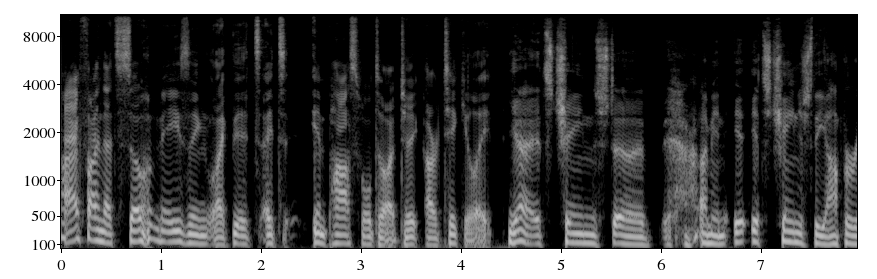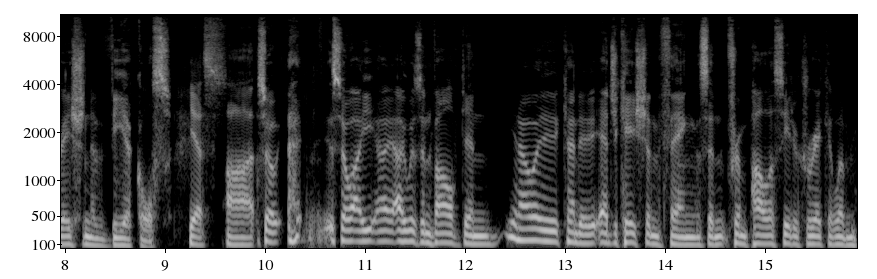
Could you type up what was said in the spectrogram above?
I find that so amazing. Like it's it's impossible to artic- articulate. Yeah, it's changed. Uh, I mean, it, it's changed the operation of vehicles. yes Uh, so, so I, I, I was involved in you know a kind of education things and from policy to curriculum,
